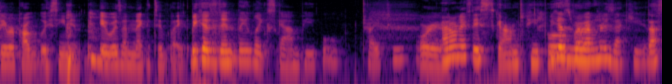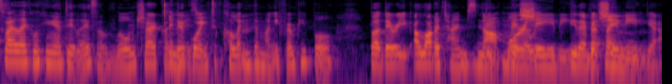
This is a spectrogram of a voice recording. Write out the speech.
they were probably seen in it was a negative light. Because didn't they like scam people? Tried to, or I don't know if they scammed people because remember Zacchaeus. That's why I like looking at it like a loan shark. Like they're going to collect the money from people, but they're a lot of times not Bit morally shady. They're bit That's what I shady. mean. Yeah.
